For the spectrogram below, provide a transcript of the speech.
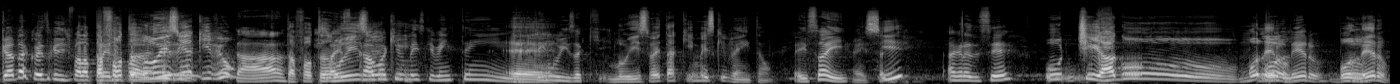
Cada coisa que a gente fala pra Tá ele faltando o fazer- Luizinho aqui, viu? Tá. Tá faltando Mas o Luiz calma aqui. que o mês que vem tem, É. tem Luiz aqui. Luiz vai estar aqui mês que vem, então. É isso aí. É isso aí. E agradecer O Thiago Moleiro. Boleiro. Boleiro.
